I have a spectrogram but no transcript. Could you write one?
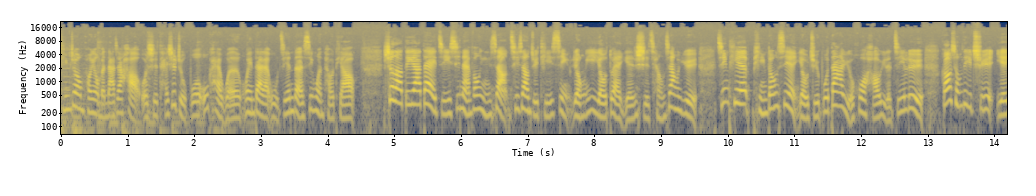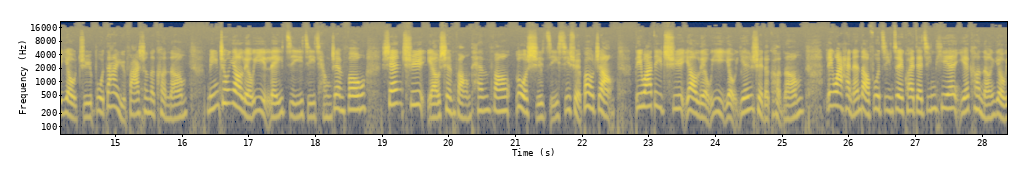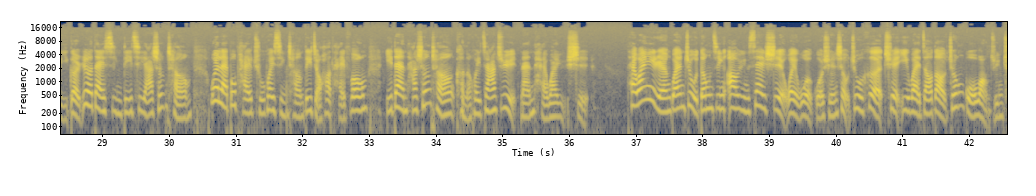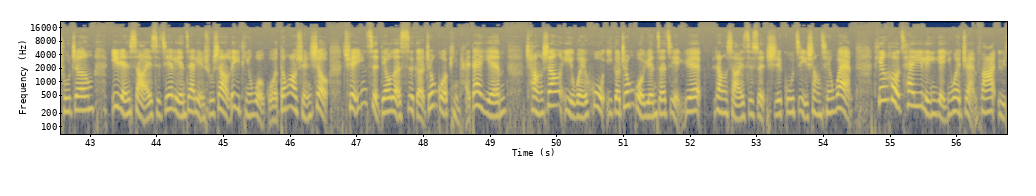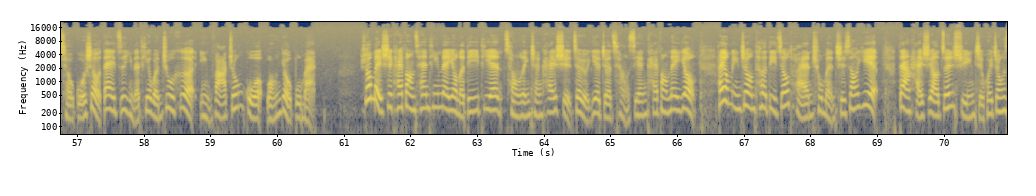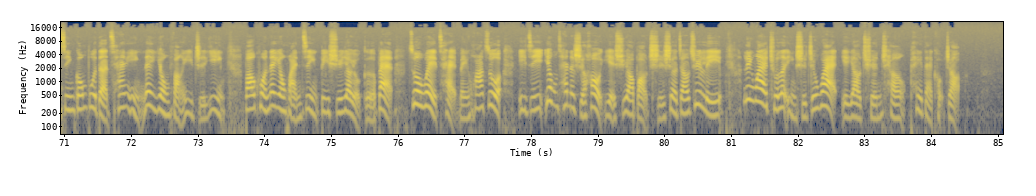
听众朋友们，大家好，我是台视主播吴凯文，为您带来午间的新闻头条。受到低压带及西南风影响，气象局提醒容易有短延时强降雨。今天屏东县有局部大雨或豪雨的几率，高雄地区也有局部大雨发生的可能，民众要留意雷击及强阵风，山区也要慎防坍方、落石及溪水暴涨，低洼地区要留意有淹水的可能。另外，海南岛附近最快在今天也可能有一个热带性低气压。生成，未来不排除会形成第九号台风。一旦它生成，可能会加剧南台湾雨势。台湾艺人关注东京奥运赛事，为我国选手祝贺，却意外遭到中国网军出征。艺人小 S 接连在脸书上力挺我国冬奥选手，却因此丢了四个中国品牌代言。厂商以维护一个中国原则解约，让小 S 损失估计上千万。天后蔡依林也因为转发羽球国手戴资颖的贴文祝贺，引发中国网友不满。双北市开放餐厅内用的第一天，从凌晨开始就有业者抢先开放内用，还有民众特地揪团出门吃宵夜，但还是要遵循指挥中心公布的餐饮内用防疫指引，包括内用环境必须要有隔板，座位采梅花座，以及用餐的时候也需要保持社交距离。另外，除了饮食之外，也要全程佩戴口罩。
